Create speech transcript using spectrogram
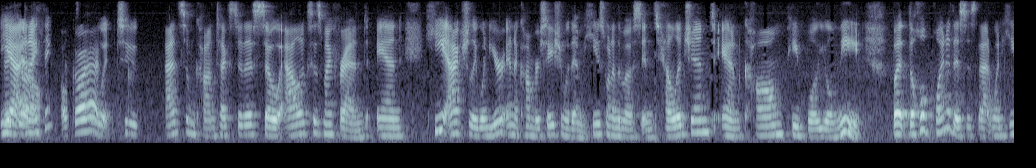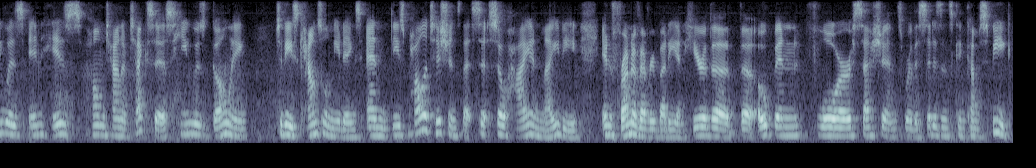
Big yeah, and I girl. think Oh, go ahead. what- to add some context to this. So Alex is my friend, and he actually, when you're in a conversation with him, he's one of the most intelligent and calm people you'll meet. But the whole point of this is that when he was in his hometown of Texas, he was going to these council meetings and these politicians that sit so high and mighty in front of everybody and hear the the open floor sessions where the citizens can come speak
